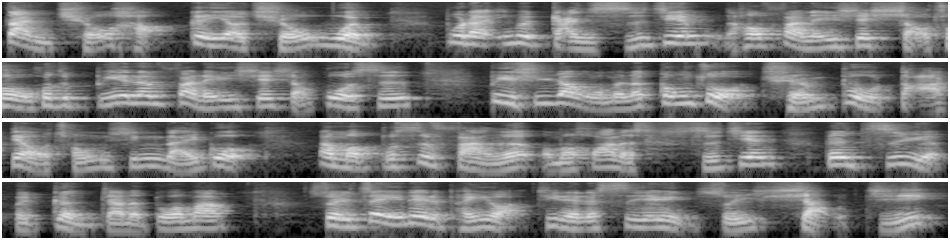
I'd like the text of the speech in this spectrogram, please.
但求好，更要求稳，不然因为赶时间，然后犯了一些小错误，或者别人犯了一些小过失，必须让我们的工作全部打掉，重新来过，那么不是反而我们花的时间跟资源会更加的多吗？所以这一类的朋友啊，今年的事业运属于小吉。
